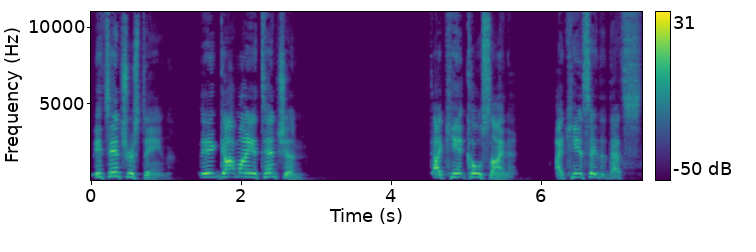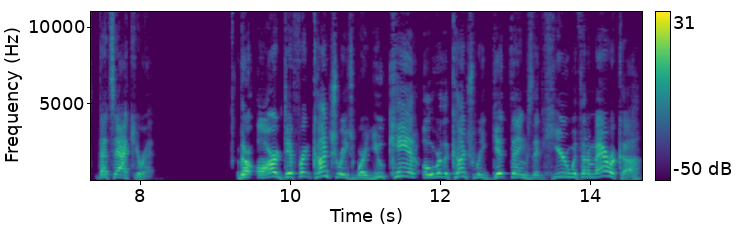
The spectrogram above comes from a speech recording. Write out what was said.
It's interesting. It got my attention. I can't co-sign it. I can't say that that's, that's accurate. There are different countries where you can, over the country, get things that here within America,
